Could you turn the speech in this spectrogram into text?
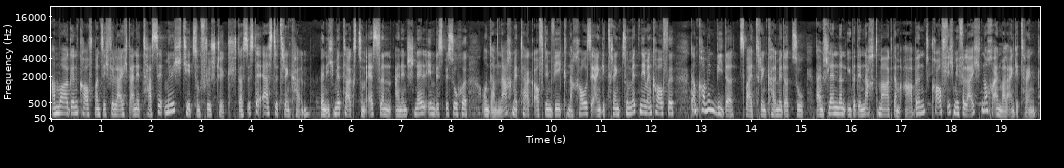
Am Morgen kauft man sich vielleicht eine Tasse Milchtee zum Frühstück. Das ist der erste Trinkhalm. Wenn ich mittags zum Essen einen Schnellimbiss besuche und am Nachmittag auf dem Weg nach Hause ein Getränk zum Mitnehmen kaufe, dann kommen wieder zwei Trinkhalme dazu. Beim Schlendern über den Nachtmarkt am Abend kaufe ich mir vielleicht noch einmal ein Getränk.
